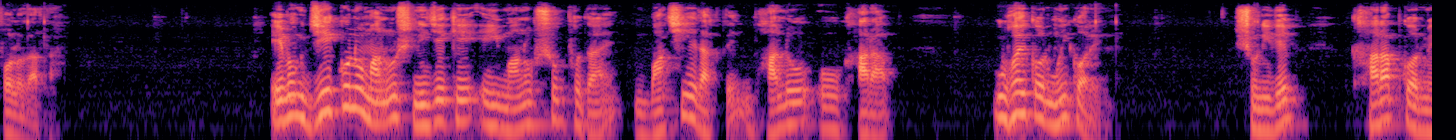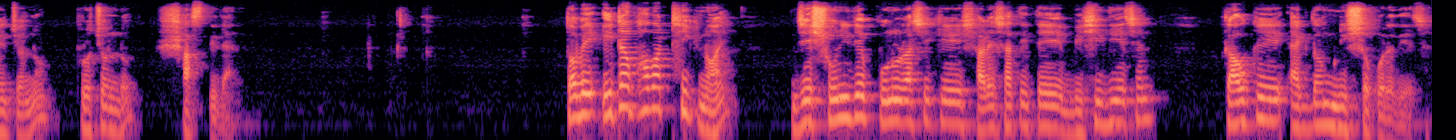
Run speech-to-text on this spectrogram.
ফলদাতা। এবং যে কোনো মানুষ নিজেকে এই মানব সভ্যতায় বাঁচিয়ে রাখতে ভালো ও খারাপ উভয় কর্মই করেন শনিদেব খারাপ কর্মের জন্য প্রচণ্ড শাস্তি দেন। তবে এটা ভাবা ঠিক নয় যে শনিদেব কোনো রাশিকে সাড়ে সাতিতে বেশি দিয়েছেন, কাউকে একদম নিঃস্ব করে দিয়েছেন।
